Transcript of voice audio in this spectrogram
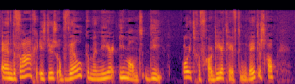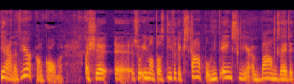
En de vraag is dus op welke manier iemand die ooit gefraudeerd heeft in de wetenschap weer aan het werk kan komen. Als je uh, zo iemand als Diederik Stapel niet eens meer een baan bij de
